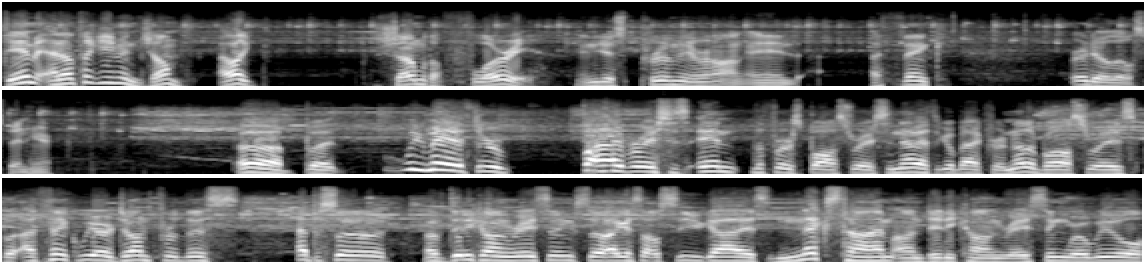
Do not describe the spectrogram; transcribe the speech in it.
Damn it, I don't think he even jumped. I, like, shot him with a flurry, and he just proved me wrong, and I think we're going to do a little spin here. Uh, but we made it through five races in the first boss race, and now we have to go back for another boss race. But I think we are done for this episode of Diddy Kong Racing, so I guess I'll see you guys next time on Diddy Kong Racing, where we will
